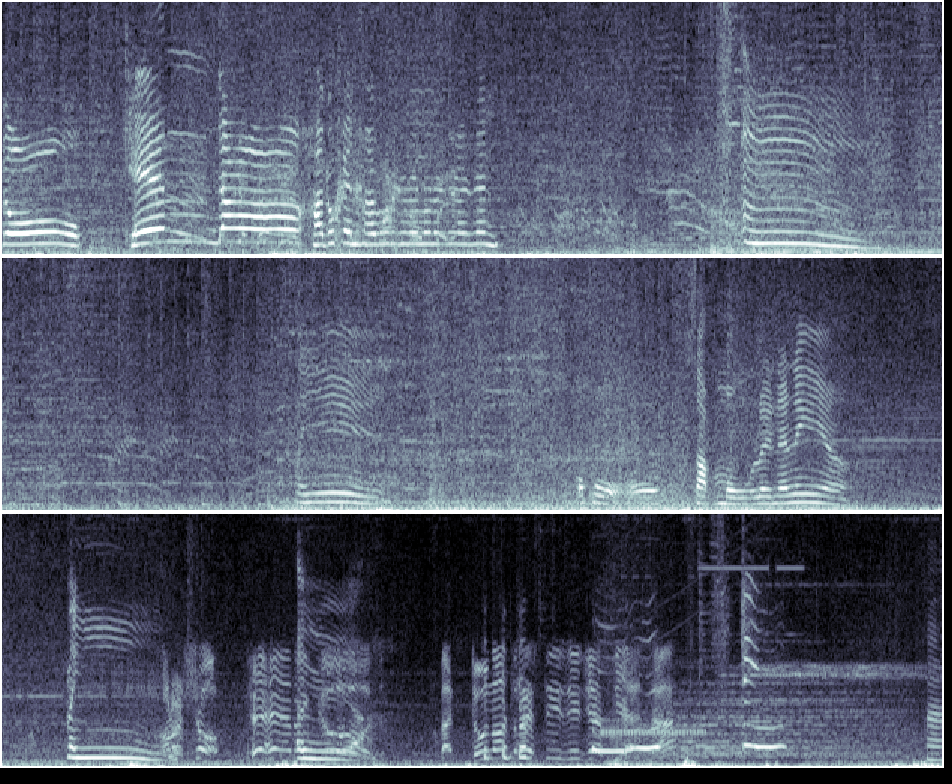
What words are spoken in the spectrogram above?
โดเคนดาฮาโดเคนฮาโดเคนอืมนี่โอ้โห สับหมูเลยนะเนี่ยนี่เอออ่า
